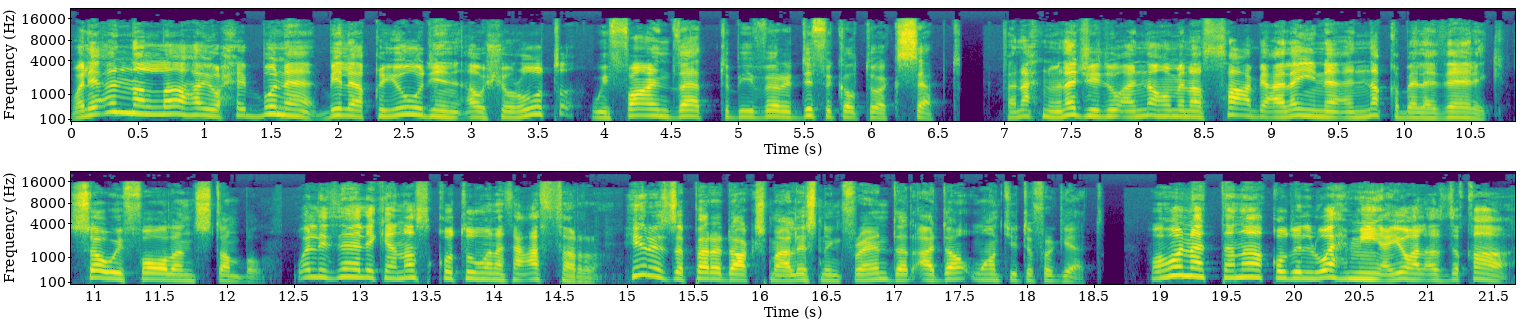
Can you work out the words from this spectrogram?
ولأن الله يحبنا بلا قيود أو شروط we find that to be very difficult to accept. فنحن نجد أنه من الصعب علينا أن نقبل ذلك So we fall and stumble. ولذلك نسقط ونتعثر Here is the paradox, my listening friend, that I don't want you to forget. وهنا التناقض الوهمي أيها الأصدقاء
